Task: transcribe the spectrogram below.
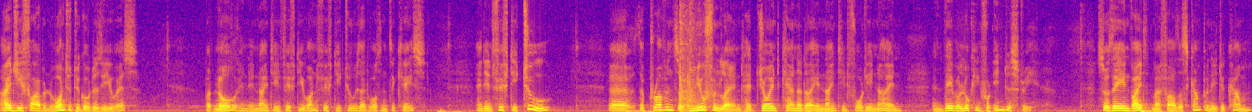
IG Farben wanted to go to the US, but no, in, in 1951 52, that wasn't the case. And in 52, uh, the province of Newfoundland had joined Canada in 1949, and they were looking for industry. So they invited my father's company to come.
